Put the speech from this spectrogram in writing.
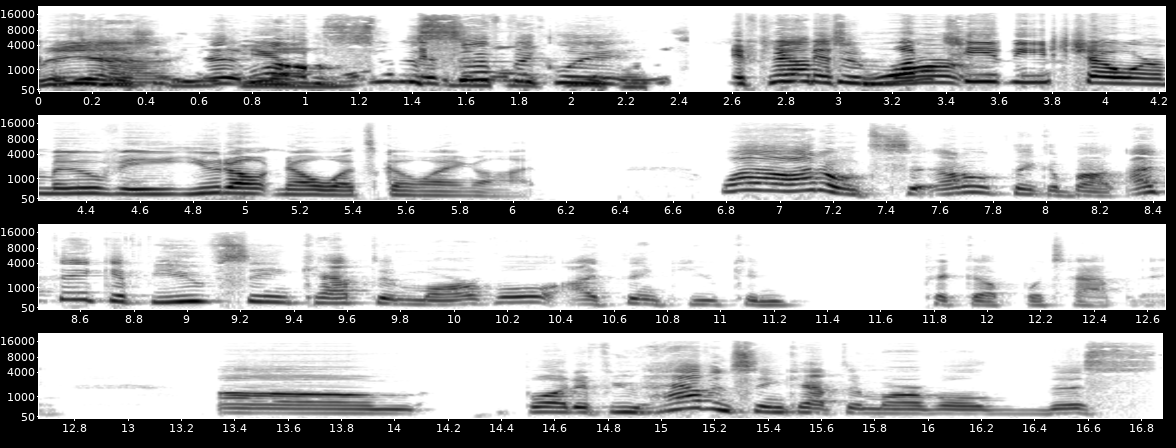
Yeah, it- well, specifically- If you miss Captain one Mar- TV show or movie, you don't know what's going on. Well, I don't. s- I don't think about. I think if you've seen Captain Marvel, I think you can pick up what's happening. Um, but if you haven't seen Captain Marvel, this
